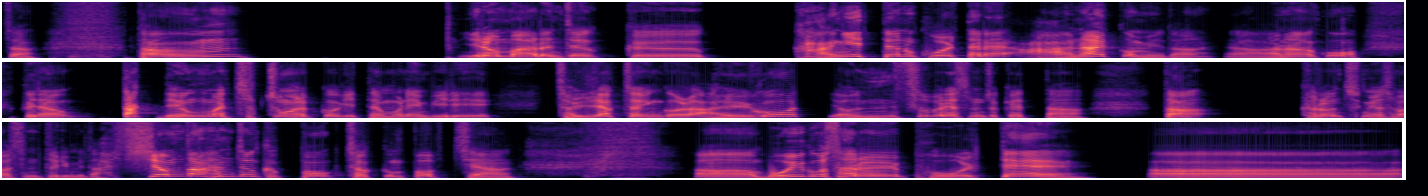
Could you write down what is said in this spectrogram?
자 다음 이런 말은 이제 그 강의 때는 9월 달에 안 할 겁니다. 아안 하고 그냥 딱 내용만 집중할 거기 때문에 미리 전략적인 걸 알고 연습을 했으면 좋겠다. 다 그런 측면에서 말씀드립니다. 시험당 함정 극복 접근법 제안. 어 모의고사를 볼때 어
